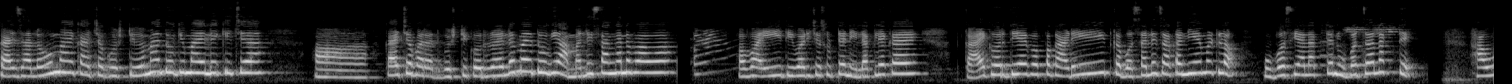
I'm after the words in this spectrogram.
काय झालं हो माय कायच्या गोष्टी हो माय दोघी माय लेकीच्या? कायच्या बऱ्याच गोष्टी करू राहिल्या माय दोघी? आम्हाला सांगा ना बाबा अहो आई दिवाळीच्या सुट्ट्या नाही लागल्या काय? काय गर्दी आहे बाप्पा गाडीत? का बसायला जागा नाही आहे म्हटलं? उभंच या लागते आणि उभंच जा लागते. हा हो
